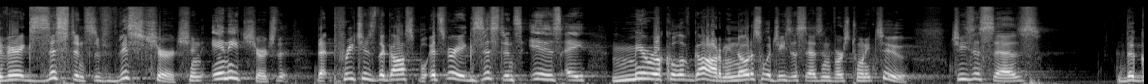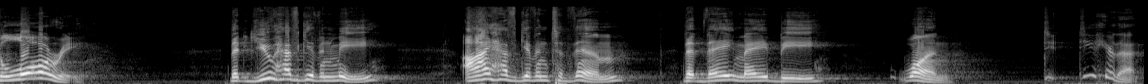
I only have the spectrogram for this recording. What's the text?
the very existence of this church and any church that, that preaches the gospel, its very existence is a miracle of God. I mean, notice what Jesus says in verse 22. Jesus says, The glory that you have given me, I have given to them, that they may be one. Do, do you hear that?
